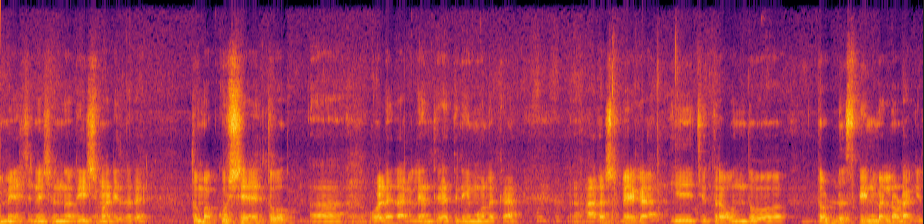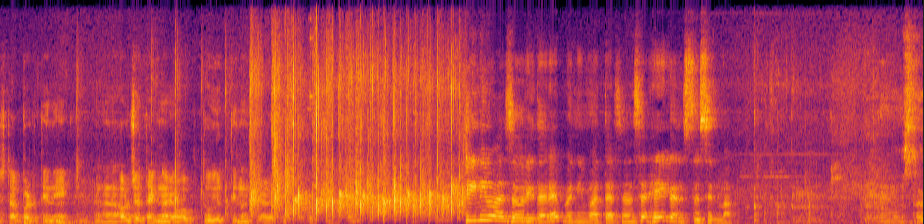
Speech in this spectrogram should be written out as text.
ಇಮ್ಯಾಜಿನೇಷನ್ನ ರೀಚ್ ಮಾಡಿದ್ದಾರೆ. ತುಂಬ ಖುಷಿ ಆಯಿತು. ಒಳ್ಳೇದಾಗಲಿ ಅಂತ ಹೇಳ್ತೀನಿ ಈ ಮೂಲಕ. ಆದಷ್ಟು ಬೇಗ ಈ ಚಿತ್ರ ಒಂದು ದೊಡ್ಡ ಸ್ಕ್ರೀನ್ ಮೇಲೆ ನೋಡೋಕೆ ಇಷ್ಟಪಡ್ತೀನಿ. ಅವ್ರ ಜೊತೆಗೆ ನಾವು ಹೋಗ್ತೂ ಇರ್ತೀನಿ ಅಂತ ಹೇಳಕ್ಕೆ ಶ್ರೀನಿವಾಸ್ ಅವರಿದ್ದಾರೆ. ಬನ್ನಿ ಮಾತಾಡ್ಸೋಣ. ಸರ್ ಹೇಗೆ ಅನಿಸ್ತು ಸಿನಿಮಾ? ನಮಸ್ತೆ.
